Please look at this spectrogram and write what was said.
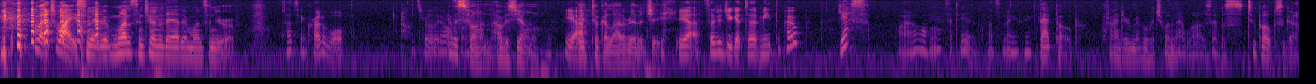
but twice, maybe once in Trinidad and once in Europe. That's incredible. That's really awesome. It was fun. I was young. Yeah. It took a lot of energy. yeah. So did you get to meet the Pope? Yes, Wow. yes, I did. That's amazing. That pope. I'm trying to remember which one that was. That was two popes ago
